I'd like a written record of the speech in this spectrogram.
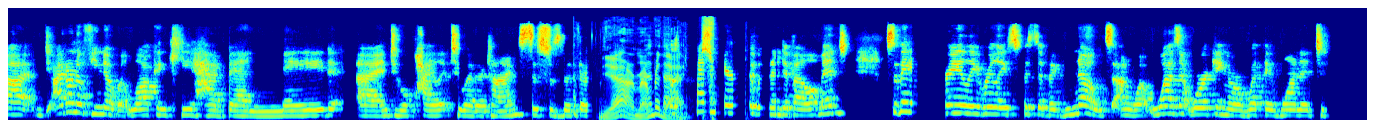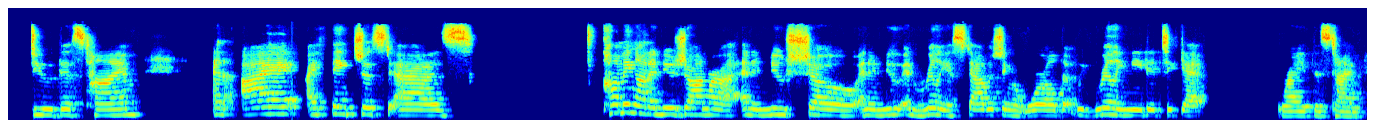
uh, I don't know if you know, but Locke and Key had been made uh, into a pilot two other times. This was the third. Yeah, I remember that. Ten years it was in development, so they had really, really specific notes on what wasn't working or what they wanted to do this time. And I, I think just as coming on a new genre and a new show and a new and really establishing a world that we really needed to get right this time.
